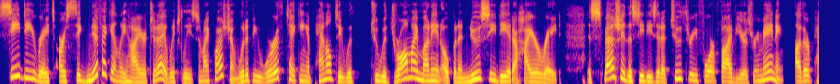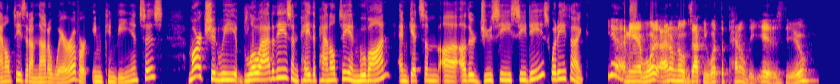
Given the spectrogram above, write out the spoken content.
CD rates are significantly higher today, which leads to my question. Would it be worth taking a penalty with to withdraw my money and open a new CD at a higher rate, especially the CDs that have two, three, four, five years remaining. Other penalties that I'm not aware of or inconveniences. Mark, should we blow out of these and pay the penalty and move on and get some uh, other juicy CDs? What do you think? Yeah, I mean, what, I don't know exactly what the penalty is. Do you?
